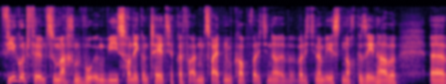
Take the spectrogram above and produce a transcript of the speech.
Feelgood-Film zu machen, wo irgendwie Sonic und Tails, ich habe gerade vor allem den zweiten im Kopf, weil ich den, weil ich den am ehesten noch gesehen habe, äh,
